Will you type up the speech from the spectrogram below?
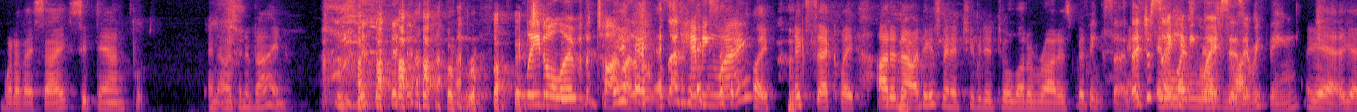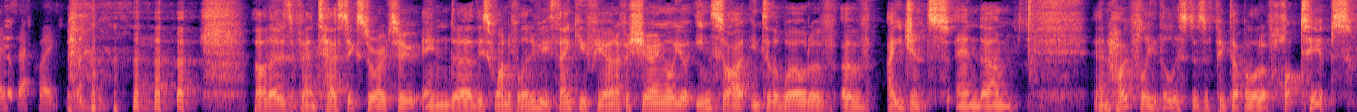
what do they say? Sit down, put, and open a vein. Right. Lead all over the time. Yeah, Was that Hemingway? Exactly. exactly. I don't know. I think it's been attributed to a lot of writers, but I think so. They just say Hemingway says right. everything. Yeah, yeah, exactly. oh, that is a fantastic story to end uh, this wonderful interview. Thank you, Fiona, for sharing all your insight into the world of, of agents and um, and hopefully the listeners have picked up a lot of hot tips.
